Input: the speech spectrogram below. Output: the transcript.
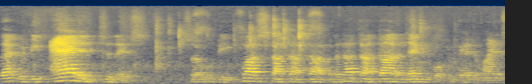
that would be added to this. So it will be plus dot dot dot, but the dot dot dot are negligible compared to minus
